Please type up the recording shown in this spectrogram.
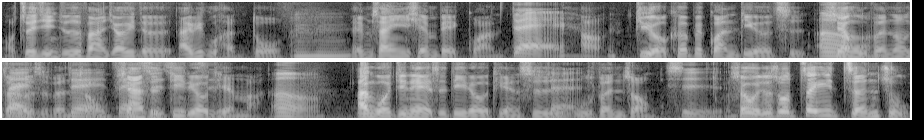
我，最近就是分盘交易的 IP 股很多。嗯 M 三一先被关，对，好，聚友科被关第二次，先五分钟，再二十分钟，现在是第六天嘛。嗯，安国今天也是第六天，是五分钟。是，所以我就说这一整组。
